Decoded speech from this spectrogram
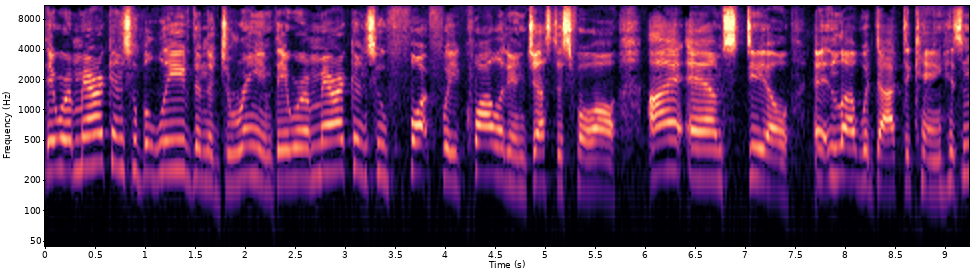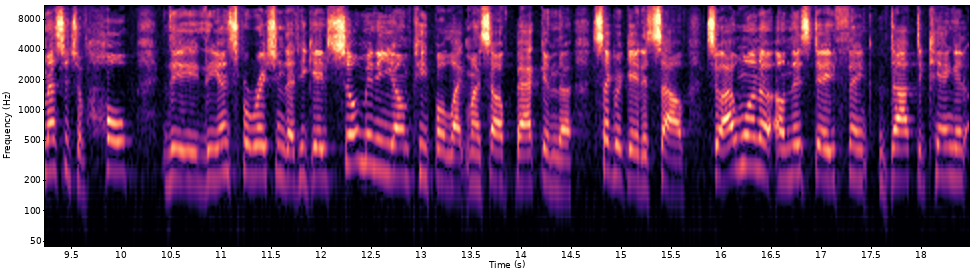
they were Americans who believed in the dream. They were Americans who fought for equality and justice for all. I am still in love with Dr. King. His message of hope, the, the inspiration that he gave so many young people like myself back in the segregated South. So I want to, on this day, thank Dr. King and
